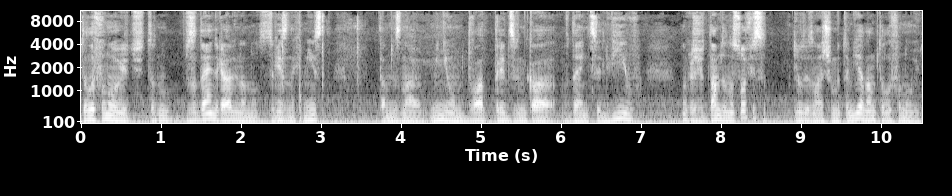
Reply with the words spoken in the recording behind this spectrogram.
Телефонують та, ну, за день реально ну, з різних міст. Там не знаю, мінімум 2-3 дзвінка в день це Львів. Ну, коротше, там, де у нас офіси, люди знають, що ми там є, нам телефонують.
